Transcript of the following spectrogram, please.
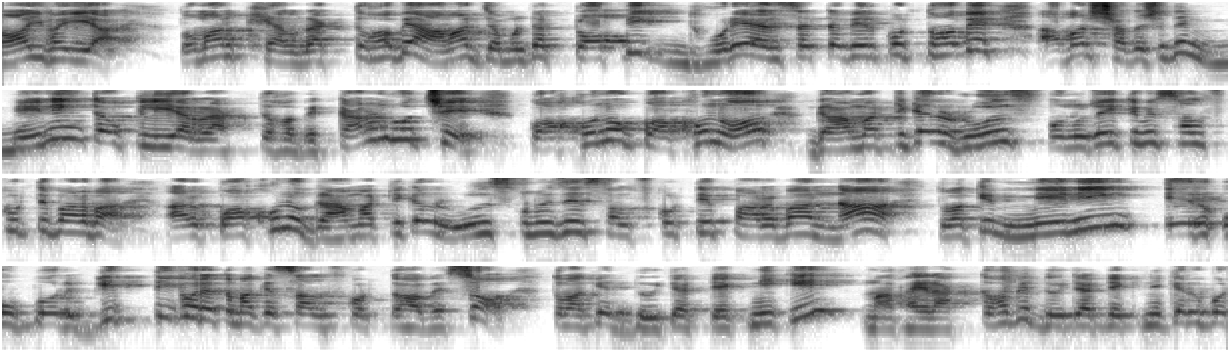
নয় ভাইয়া। তোমার খেয়াল রাখতে হবে, আমার যেমনটা টপিক ধরে অ্যান্সারটা বের করতে হবে, আবার সাথে সাথে মিনিংটাও ক্লিয়ার রাখতে হবে। কারণ হচ্ছে, কখনো কখনো গ্রামাটিক্যাল রুলস অনুযায়ী তুমি সলভ করতে পারবা, আর কখনো গ্রামাটিক্যাল রুলস অনুযায়ী সলভ করতে পারবা না, তোমাকে মিনিং এর উপর ভিত্তি করে তোমাকে সলভ করতে হবে। সো তোমাকে দুইটা টেকনিকই মাথায় রাখতে হবে, দুইটা টেকনিকের উপর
